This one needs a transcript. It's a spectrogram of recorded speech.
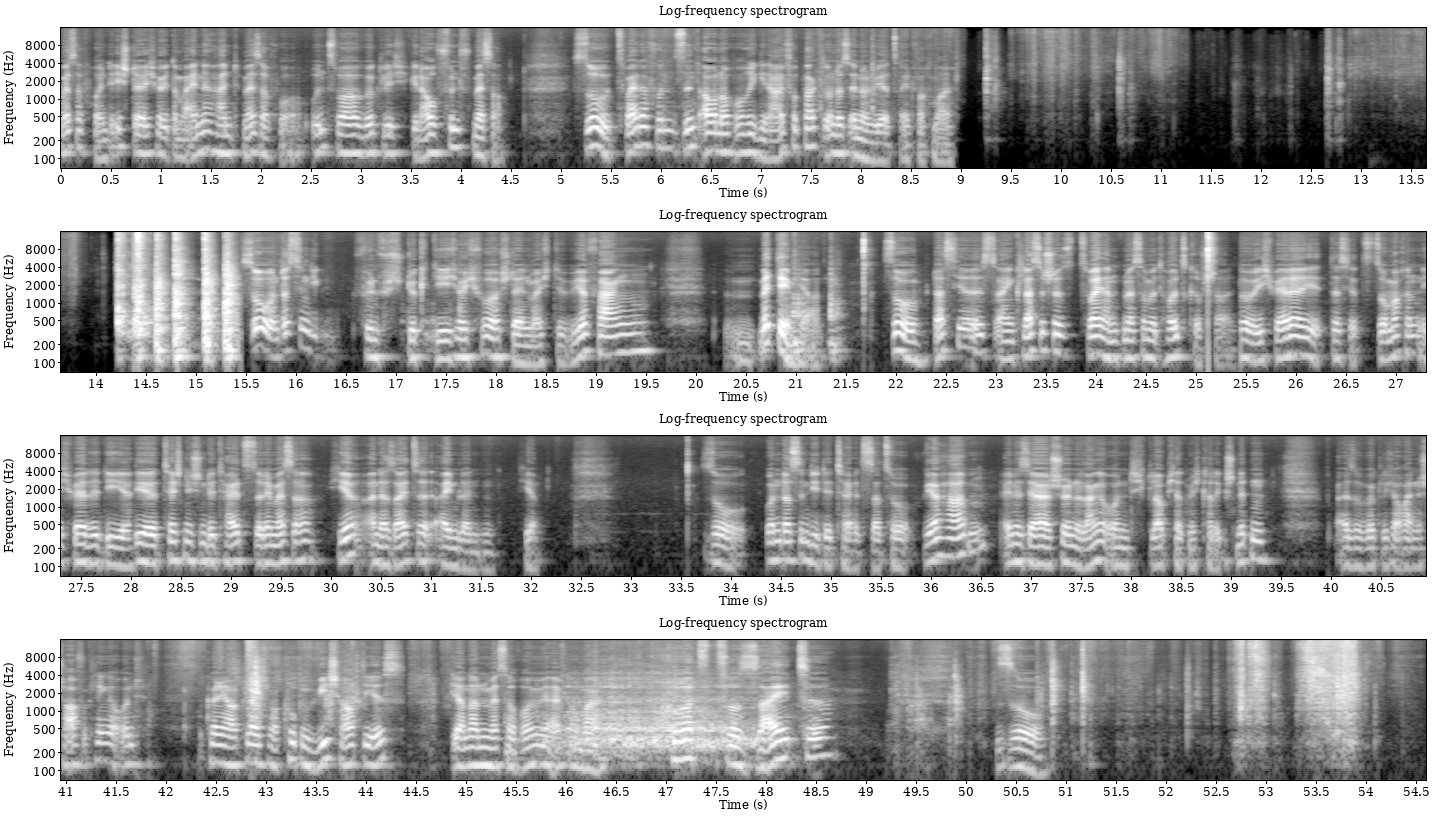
Messerfreunde, ich stelle euch heute meine Hand Messer vor. Und zwar wirklich genau fünf Messer. So, zwei davon sind aber noch original verpackt und das ändern wir jetzt einfach mal. So, und das sind die fünf Stück, die ich euch vorstellen möchte. Wir fangen mit dem hier an. So, das hier ist ein klassisches Zweihandmesser mit Holzgriffschalen. So, ich werde das jetzt so machen. Ich werde die, die technischen Details zu dem Messer hier an der Seite einblenden. Hier. So, und das sind die Details dazu. Wir haben eine sehr schöne lange und ich glaube, ich hatte mich gerade geschnitten. Also wirklich auch eine scharfe Klinge und wir können ja auch gleich mal gucken, wie scharf die ist. Die anderen Messer räumen wir einfach mal kurz zur Seite. So,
